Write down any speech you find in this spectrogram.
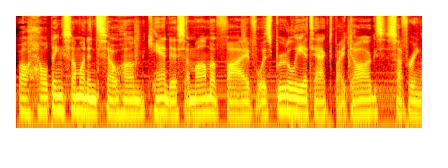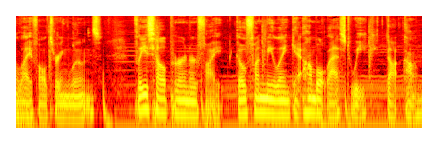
While helping someone in Soham, Candace, a mom of five, was brutally attacked by dogs, suffering life altering wounds. Please help her in her fight. GoFundMe link at HumboldtLastWeek.com.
